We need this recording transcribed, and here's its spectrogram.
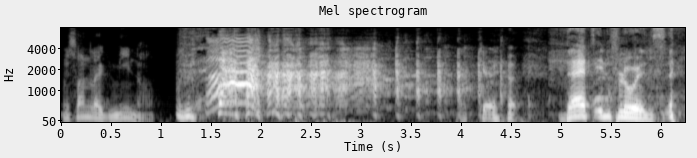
You sound like me now. okay, that's influence.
